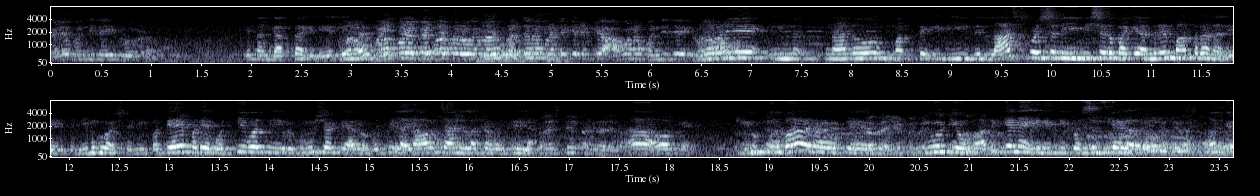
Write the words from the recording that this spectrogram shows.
ಕರೆ ಬಂದಿದೆ ಇಲ್ವಾ ಮೇಡಮ್? ಇದು ನನ್ಗೆ ಅರ್ಥ ಆಗಿಲ್ಲ. ಎಲ್ಲಿಂದ? ನೋಡಿ ಇನ್ನು ನಾನು ಮತ್ತೆ ಇದು ಇದು ಲಾಸ್ಟ್ ಕ್ವಶನ್ ಈ ವಿಷಯದ ಬಗ್ಗೆ ಅಂದ್ರೆ ಮಾತ್ರ ನಾನು ಹೇಳ್ತೀನಿ. ನಿಮಗೂ ಅಷ್ಟೇ. ನೀವು ಪದೇ ಪದೇ ಒತ್ತಿ ಒತ್ತಿ ಇವರು ಬ್ಲೂ ಶರ್ಟ್ ಯಾರು ಗೊತ್ತಿಲ್ಲ. ಯಾವ ಚಾನಲ್ ಅಂತ ಗೊತ್ತಿಲ್ಲ. ಓಕೆ ಯೂಟ್ಯೂಬಾ ಯೂಟ್ಯೂಬ್ ಅದಕ್ಕೇನೆ ಈ ರೀತಿ ಕ್ವಶನ್ಸ್ ಕೇಳೋದು ಓಕೆ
